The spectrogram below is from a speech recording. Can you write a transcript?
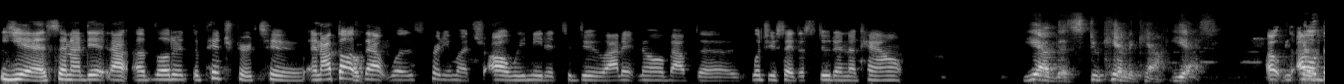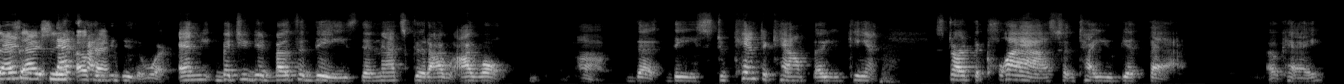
Yes, and I did. I uploaded the picture too, and I thought Okay. that was pretty much all we needed to do. I didn't know about the what you say the student account. Yeah, the Stukent account. Yes. Oh, Because oh, that's actually that's how okay. you do the work, and but you did both of these. Then that's good. I I won't. Uh, the the Stukent account though you can't start the class until you get that. Okay.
